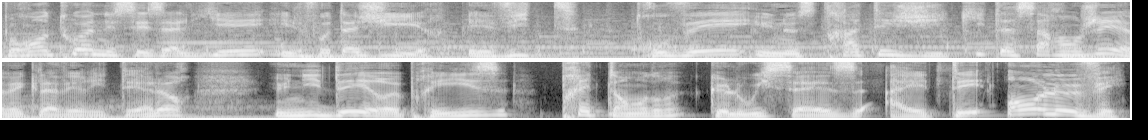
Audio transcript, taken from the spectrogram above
pour Antoine et ses alliés, il faut agir, et vite, trouver une stratégie, quitte à s'arranger avec la vérité. Alors, une idée est reprise, prétendre que Louis XVI a été enlevé.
